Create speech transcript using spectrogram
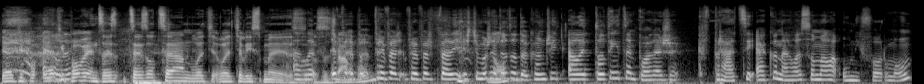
ja, ti, po, ja ti Ale- poviem, cez, cez oceán lete, leteli sme s, Ale s Jumbom. prepač, prepač, ešte môžem No. toto dokončiť, ale to tým chcem povedať, že v práci, ako náhle som mala uniformu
